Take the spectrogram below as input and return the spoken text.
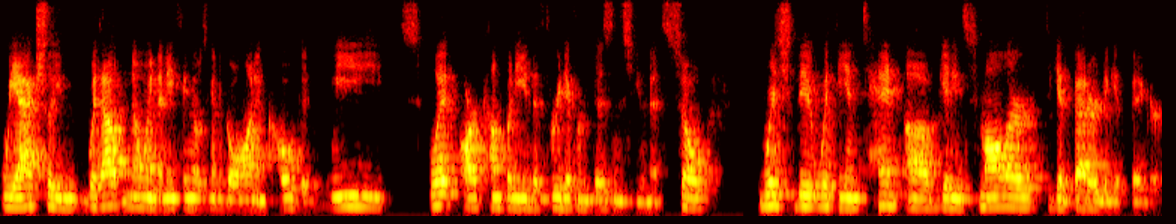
we actually, without knowing anything that was going to go on in COVID, we split our company into three different business units. So, which the, with the intent of getting smaller to get better to get bigger.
